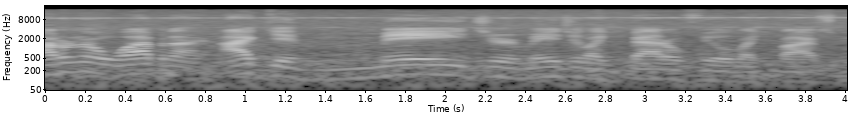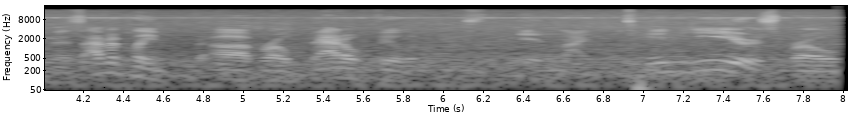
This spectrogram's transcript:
I don't know why, but I, I get major, major like Battlefield like vibes from this. I haven't played, uh, bro, Battlefield in like 10 years, bro.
